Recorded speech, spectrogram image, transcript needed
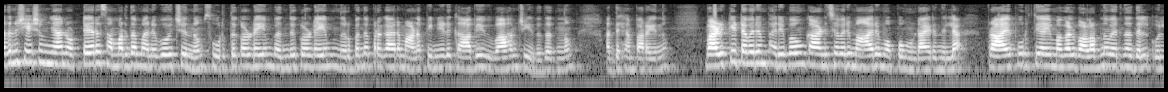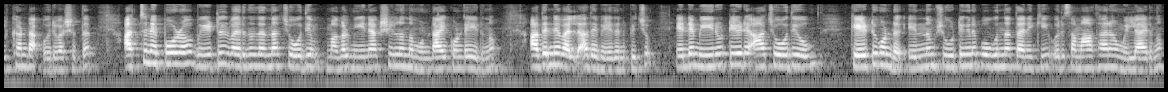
അതിനുശേഷം ഞാൻ ഒട്ടേറെ സമ്മർദ്ദം അനുഭവിച്ചെന്നും സുഹൃത്തുക്കളുടെയും ബന്ധുക്കളുടെയും നിർബന്ധപ്രകാരമാണ് പിന്നീട് കാവ്യ വിവാഹം ചെയ്തതെന്നും അദ്ദേഹം പറയുന്നു. വഴക്കിട്ടവരും പരിഭവം കാണിച്ചവരും ആരും ഒപ്പം ഉണ്ടായിരുന്നില്ല പ്രായപൂർത്തിയായി മകൾ വളർന്നു വരുന്നതിൽ ഉത്കണ്ഠ ഒരു വശത്ത്. അച്ഛൻ എപ്പോഴോ വീട്ടിൽ വരുന്നതെന്ന ചോദ്യം മകൾ മീനാക്ഷിയിൽ നിന്നും ഉണ്ടായിക്കൊണ്ടേയിരുന്നു. അതെന്നെ വല്ലാതെ വേദനിപ്പിച്ചു. എന്റെ മീനുട്ടിയുടെ ആ ചോദ്യവും കേട്ടുകൊണ്ട് എന്നും ഷൂട്ടിങ്ങിന് പോകുന്ന തനിക്ക് ഒരു സമാധാനവുമില്ലായിരുന്നു.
